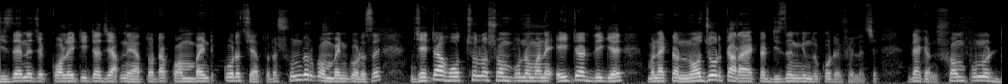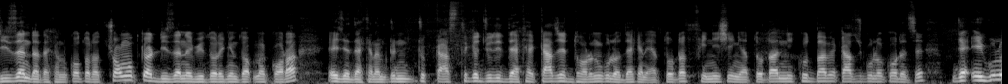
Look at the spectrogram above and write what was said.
ডিজাইনের যে কোয়ালিটিটা যে আপনি এতটা কম্বাইন্ড করেছে, এতটা সুন্দর কম্বাইন করেছে, যেটা হচ্ছিল সম্পূর্ণ মানে এইটার দিকে মানে একটা নজর কারা একটা ডিজাইন কিন্তু করে ফেলেছে। দেখেন, সম্পূর্ণ ডিজাইনটা দেখেন, কতটা চমৎকার ডিজাইনের ভিতরে কিন্তু আপনার করা। এই যে দেখেন, আমি একটু কাজ থেকে যদি দেখে কাজের ধরনগুলো দেখেন, এতটা ফিনিশিং এতটা নিখুঁতভাবে কাজগুলো করেছে যে এগুলো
